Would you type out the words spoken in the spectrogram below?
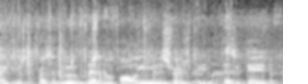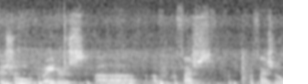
Thank you, Mr. President. Move that the Personnel. following administrators be designated official raters uh, of profess- professional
